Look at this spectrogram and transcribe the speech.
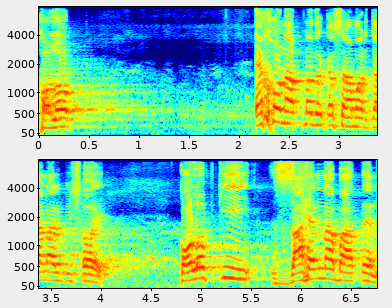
কলব। এখন আপনাদের কাছে আমার জানার বিষয় কলব কি জাহের না বাতেন?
